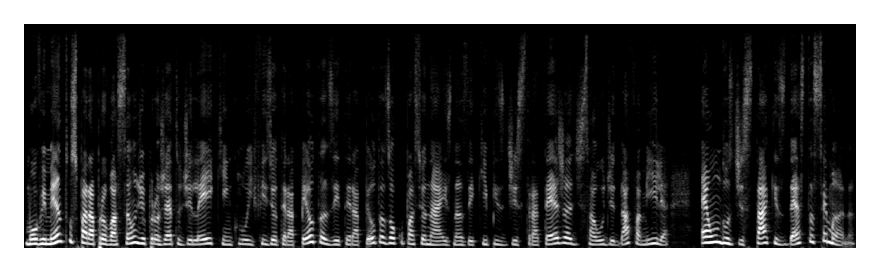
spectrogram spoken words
Movimentos para aprovação de projeto de lei que inclui fisioterapeutas e terapeutas ocupacionais nas equipes de estratégia de saúde da família é um dos destaques desta semana.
